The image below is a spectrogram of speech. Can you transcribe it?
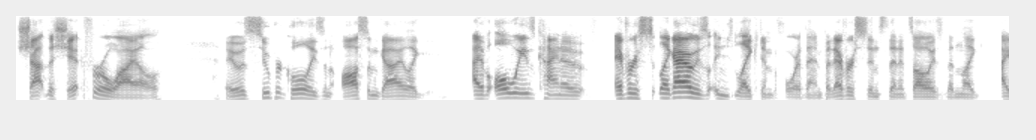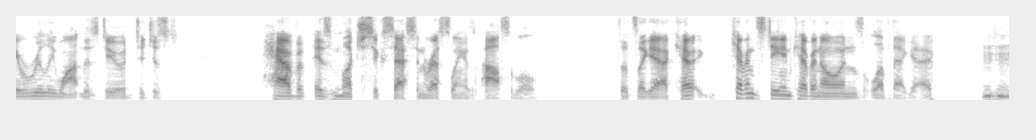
shot the shit for a while it was super cool he's an awesome guy like i've always kind of ever like i always liked him before then but ever since then it's always been like i really want this dude to just have as much success in wrestling as possible so it's like yeah Ke- kevin steen kevin owens love that guy mm-hmm.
